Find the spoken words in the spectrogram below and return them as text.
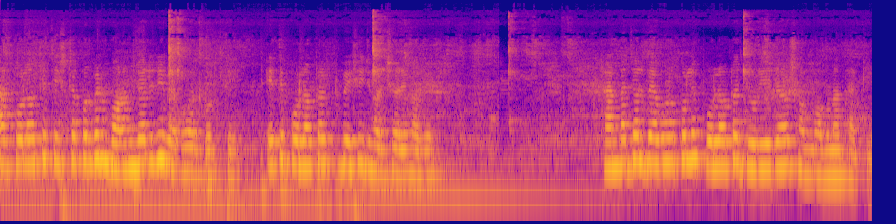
আর পোলাওতে চেষ্টা করবেন গরম জলেরই ব্যবহার করতে। এতে পোলাওটা একটু বেশি ঝরঝরে হবে। ঠান্ডা জল ব্যবহার করলে পোলাওটা জড়িয়ে যাওয়ার সম্ভাবনা থাকে।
